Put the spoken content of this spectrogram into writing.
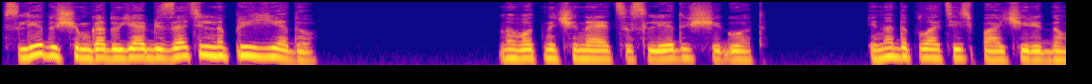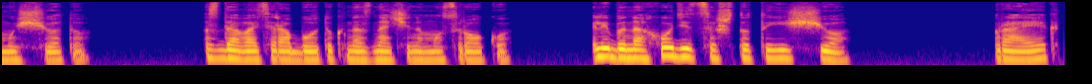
В следующем году я обязательно приеду». Но вот начинается следующий год, и надо платить по очередному счету, сдавать работу к назначенному сроку, либо находится что-то еще. Проект,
